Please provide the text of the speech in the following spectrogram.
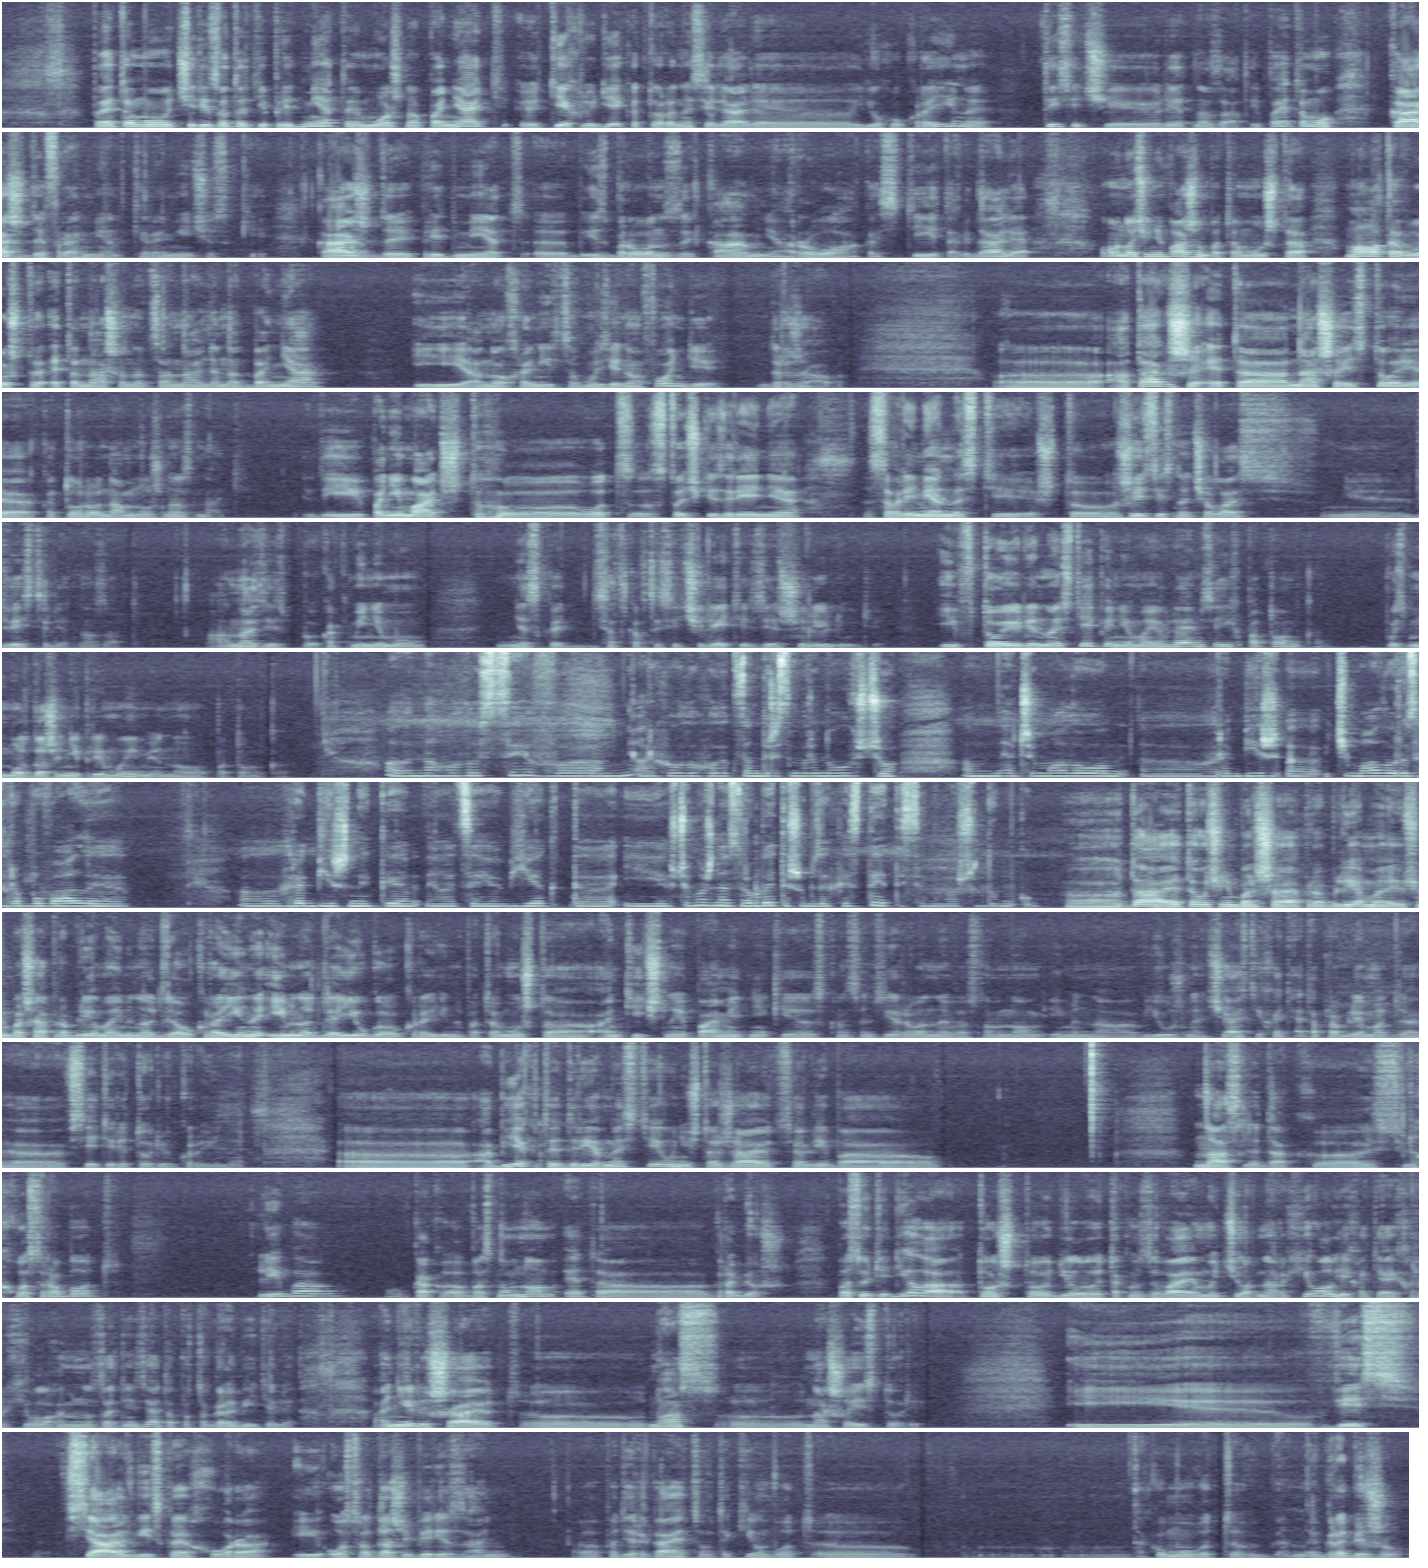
Поэтому через вот эти предметы можно понять э, тех людей, которые населяли э, юг Украины, тысячи лет назад. И поэтому каждый фрагмент керамический, каждый предмет э, из бронзы, камня, рога, кости и так далее, он очень важен, потому что мало того, что это наша национальная надбання, и оно хранится в музейном фонде державы, э, а также это наша история, которую нам нужно знать. И понимать, что вот с точки зрения современности, что жизнь здесь началась не 200 лет назад. Она здесь как минимум несколько десятков тысячелетий здесь жили люди. И в той или иной степени мы являемся их потомками. Пусть, может, даже не прямыми, но потомками. Наголосив археолог Олександр Смирнов, що чимало грабіж, чимало розграбували грабіжники е, цей об'єкт, е, і що можна зробити, щоб захиститися, на вашу думку? Да, это очень большая проблема, и очень большая проблема именно для Украины, именно для юга Украины, потому что античные памятники сконцентрированы в основном именно в южной части, хотя это проблема для всей территории Украины. Объекты древности уничтожаются либо наследок сельхозработ, либо как в основном это грабеж. По сути дела, то, что делают так называемые черные археологи, хотя их археологами назвать нельзя, это просто грабители, они лишают э, нас э, нашей истории. И э, весь, вся альвийская хора и остров даже Березань э, подвергается вот таким вот э, такому вот грабежу.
